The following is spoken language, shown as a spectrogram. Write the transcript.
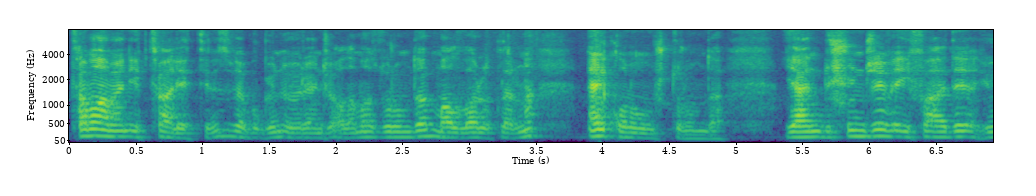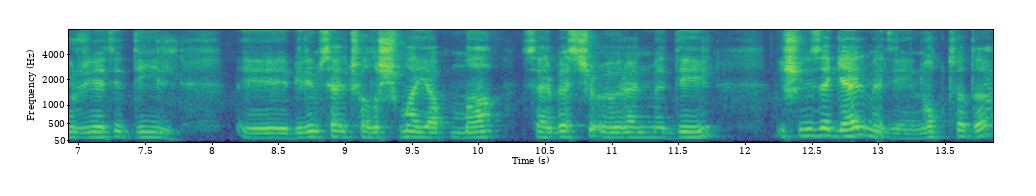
Tamamen iptal ettiniz ve bugün öğrenci alamaz durumda, mal varlıklarına el konulmuş durumda. Yani düşünce ve ifade hürriyeti değil, e, bilimsel çalışma yapma, serbestçe öğrenme değil, işinize gelmediği noktada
